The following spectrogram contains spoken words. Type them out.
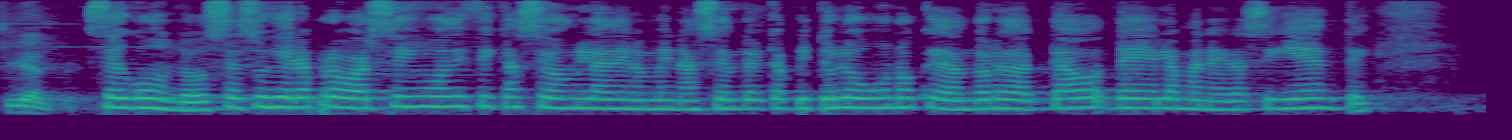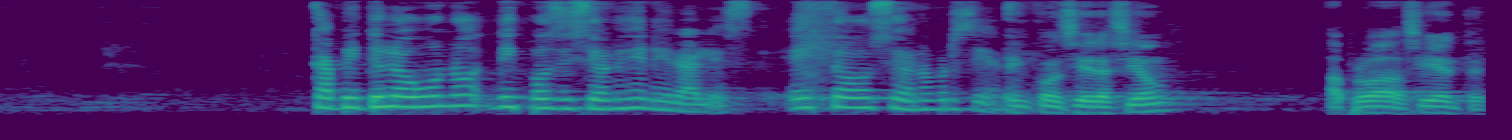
Siguiente. Segundo, se sugiere aprobar sin modificación la denominación del capítulo 1, quedando redactado de la manera siguiente. Capítulo 1, disposiciones generales. Esto, ciudadano presidente. En consideración, aprobado. Siguiente.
